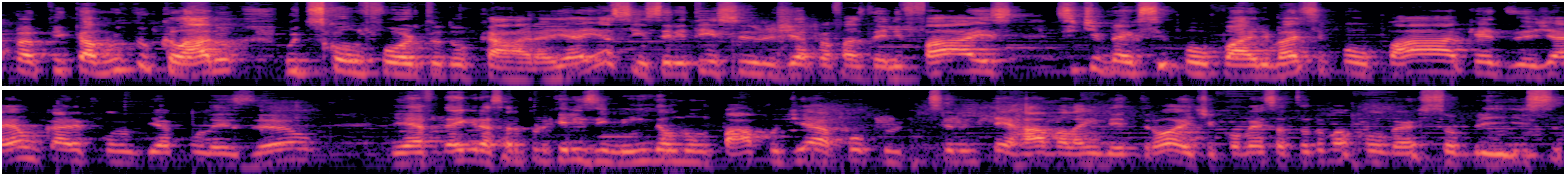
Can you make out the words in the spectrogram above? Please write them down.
Fica muito claro o desconforto do cara. E aí, assim, se ele tem cirurgia para fazer, ele faz. Se tiver que se poupar, ele vai se poupar. Quer dizer, já é um cara que convia com lesão. E é até engraçado porque eles emendam num papo de, ah, pô, por que você não enterrava lá em Detroit? Começa toda uma conversa sobre isso.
